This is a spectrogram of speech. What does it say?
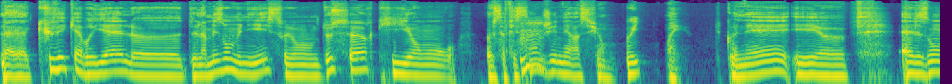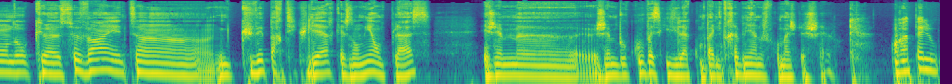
la cuvée Cabriel euh, de la Maison Meunier. Ce sont deux sœurs qui ont, euh, ça fait cinq Mmh. générations. Oui. Connais. Et euh, elles ont donc, euh, ce vin est un, une cuvée particulière qu'elles ont mis en place. Et j'aime, euh, j'aime beaucoup parce qu'il accompagne très bien le fromage de chèvre. On rappelle où,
